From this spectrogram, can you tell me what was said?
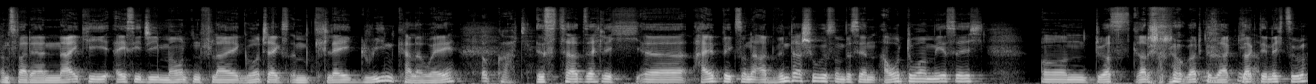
Und zwar der Nike ACG Mountain Fly Gore-Tex im Clay Green Colorway. Oh Gott. Ist tatsächlich äh, halbwegs so eine Art Winterschuh, ist so ein bisschen Outdoor-mäßig. Und du hast gerade schon, oh Gott, gesagt, ja. sag dir nicht zu.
